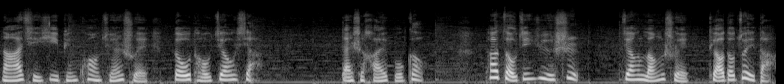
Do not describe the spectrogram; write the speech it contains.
拿起一瓶矿泉水兜头浇下，但是还不够。他走进浴室，将冷水调到最大，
